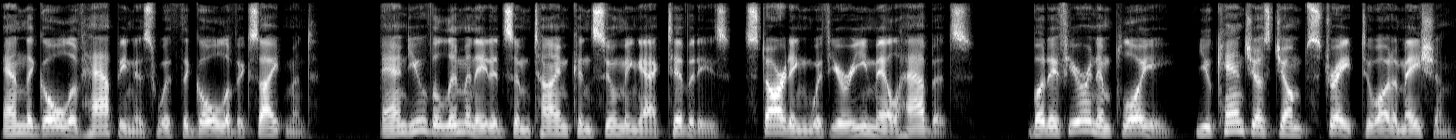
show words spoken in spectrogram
and the goal of happiness with the goal of excitement. And you've eliminated some time-consuming activities, starting with your email habits. But if you're an employee, you can't just jump straight to automation.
